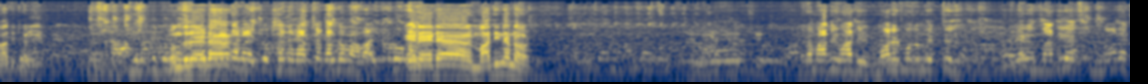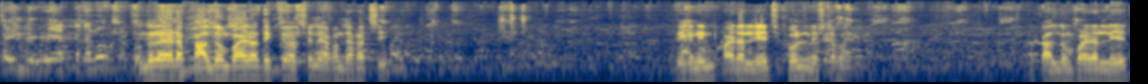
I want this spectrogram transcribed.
মাদিটাকে বন্ধুরা, এটা এটা এটা মাদি না নর? বন্ধুরা, এটা কালদম পায়রা দেখতে পাচ্ছেন, এখন দেখাচ্ছি। দেখে নিন পায়রার লেজ খোল লেজটা খোল। কালদম পায়রার লেজ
